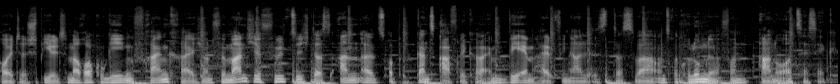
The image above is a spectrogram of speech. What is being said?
Heute spielt Marokko gegen Frankreich und für manche fühlt sich das an, als ob ganz Afrika im WM-Halbfinale ist. Das war unsere Kolumne von Arno Orzesek.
